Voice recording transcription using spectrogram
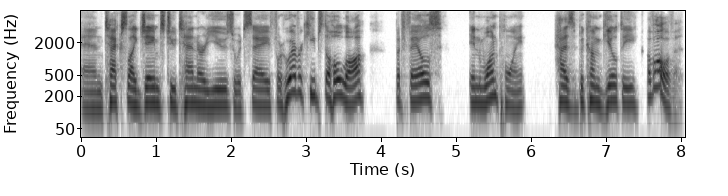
And texts like James 2:10 are used, which say, For whoever keeps the whole law but fails in one point has become guilty of all of it.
